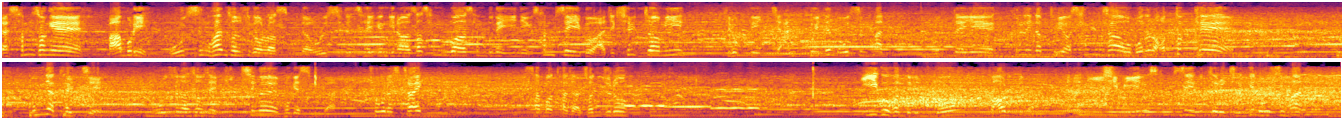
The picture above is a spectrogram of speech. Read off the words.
네, 삼성의 마무리 오승환 선수가 올라왔습니다. 올 시즌 3경기 나와서 3과 3분의 2이닝 3세이브 아직 실점이 기록되어 있지 않고 있는 오승환 롯데의 클린업 트리어 3, 4, 5번을 어떻게 공략할지 오승환 선수의 피칭을 보겠습니다. 초구는 스트라이크 3번 타자 전준우 2구 건드리고 파울입니다. 지난 22일 3세이브째를 즐긴 오승환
